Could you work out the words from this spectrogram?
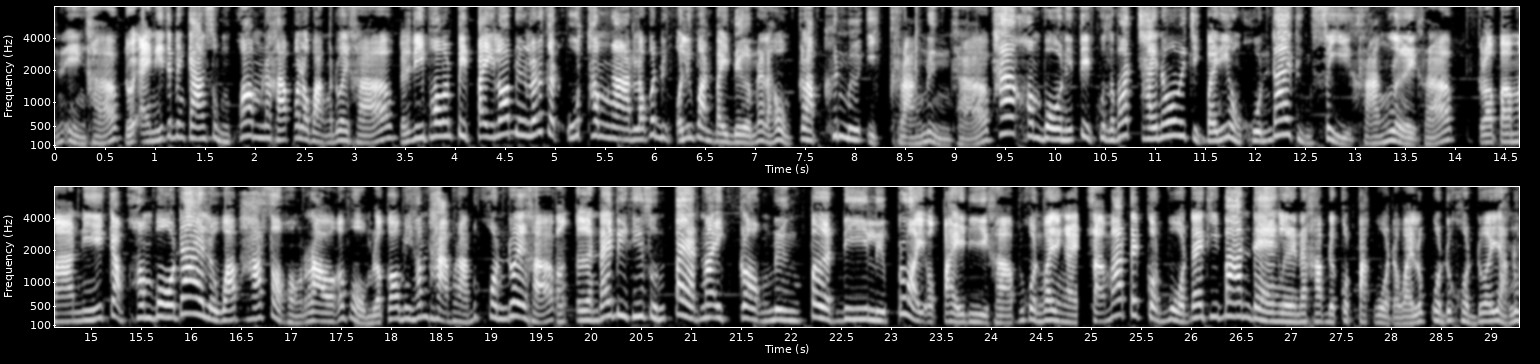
นั่นเองครับ โดยไอนี้จะเป็นการสุ่มคว่ำนะครับก็ระวังกันด้วยครับแต่ทีนี้พอมันปิดไปอีกรอบหนึงแล้วถ้าเกิดอูดทำงานเราก็ดึงโอลิวันใบเดิมนั่นแหละครับผมกลับขึ้นมืออีกครั้งหนึ่งครับถ้าคอมโบนี้ติดคุณสามารถใช้นวมิจิกใบนี้ของคุณได้ถึง 4 ครั้งเลยครับ ก็ประมาณนี้กับคอมโบได้หรือว่าพาร์ทสองของเราครับผม แล้วก็มีคำถามถามทุกคนด้วยครับบังเอิญได้ BT08 มาอีกกล่องหนึ่งเปิดดีหรือปล่อยออกไปดีครับ ทุกคนว่ายังไง สามารถไปกดโหวตได้ที่บ้านแดงเลยนะครับ เดี๋ยวกดปักโหวตเอาไว้รบกวนทุกคนด้วยอยากรู้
